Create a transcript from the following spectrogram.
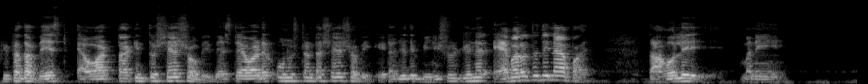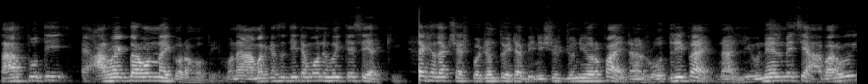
ফিফা দ্য বেস্ট অ্যাওয়ার্ডটা কিন্তু শেষ হবে বেস্ট অ্যাওয়ার্ডের অনুষ্ঠানটা শেষ হবে। এটা যদি বিনিশুর জুনিয়র এবারও যদি না পায়, তাহলে মানে তার প্রতি আরও একবার অন্যায় করা হবে। মানে আমার কাছে যেটা মনে হইতেছে আর কি, দেখা যাক শেষ পর্যন্ত এটা বিনিশুর জুনিয়র পায় না রোদ্রি পায় না লিওনেল মেসি আবারই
